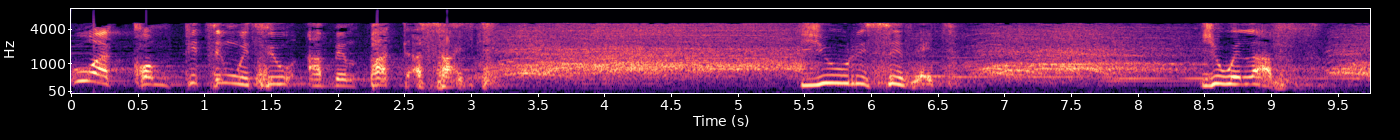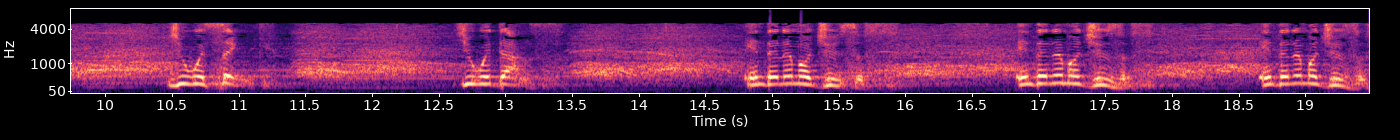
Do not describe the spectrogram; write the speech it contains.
who are competing with you have been packed aside. You receive it. You will laugh. You will sing. You will dance. In the name of Jesus. In the name of Jesus. In the name of Jesus.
